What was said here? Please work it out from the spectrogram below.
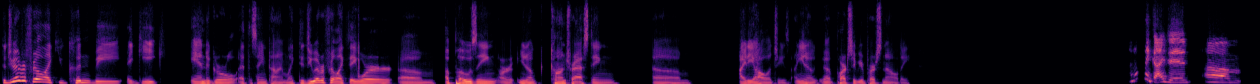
did you ever feel like you couldn't be a geek and a girl at the same time? Like, did you ever feel like they were um, opposing or you know contrasting um, ideologies? You know, uh, parts of your personality. I don't think I did. Um,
